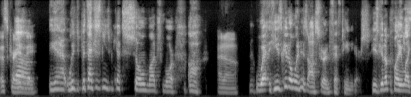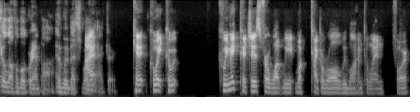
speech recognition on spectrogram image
It's crazy. Um, yeah, which, but that just means we get so much more. Uh, I know. when, he's gonna win his Oscar in 15 years. He's gonna play like a lovable grandpa and win Best Supporting I- Actor. Can can wait? Can we, can we make pitches for what we what type of role we want him to win for?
